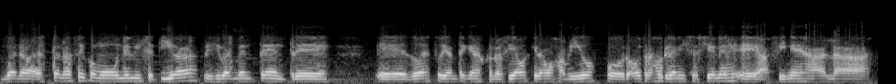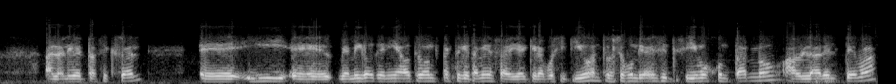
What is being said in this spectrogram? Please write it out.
Bueno, esto nace como una iniciativa principalmente entre eh, dos estudiantes que nos conocíamos, que éramos amigos por otras organizaciones eh, afines a la, a la libertad sexual. Eh, y eh, mi amigo tenía otro contacto que también sabía que era positivo, entonces un día decidimos juntarnos, hablar el tema.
